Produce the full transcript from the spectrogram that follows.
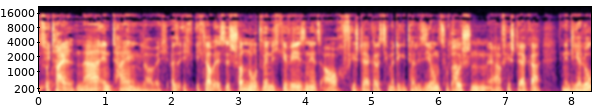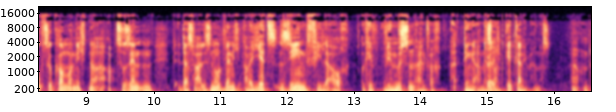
Zu teilen. Na, in Teilen, glaube ich. Also ich, ich glaube, es ist schon notwendig gewesen, jetzt auch viel stärker das Thema Digitalisierung zu Klar. pushen, ja, viel stärker in den Dialog zu kommen und nicht nur abzusenden. Das war alles notwendig. Aber jetzt sehen viele auch, okay, wir müssen einfach Dinge anders Natürlich. machen. Geht gar nicht mehr anders. Ja, und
